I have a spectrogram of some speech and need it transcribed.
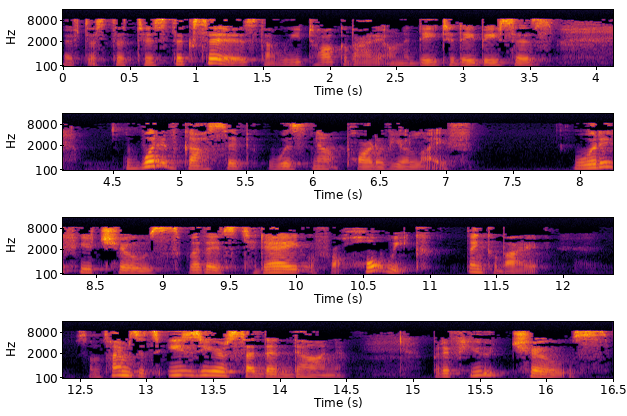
if the statistics is that we talk about it on a day to day basis, what if gossip was not part of your life? What if you chose, whether it's today or for a whole week? Think about it. Sometimes it's easier said than done. But if you chose,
